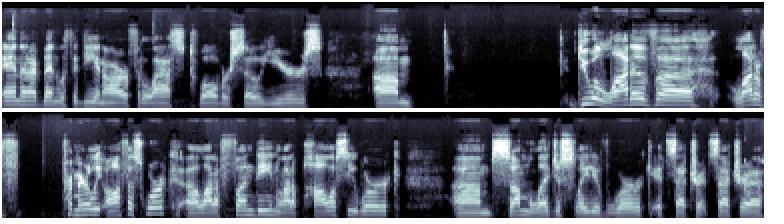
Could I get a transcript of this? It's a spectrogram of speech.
and then I've been with the DNR for the last 12 or so years. Um, do a lot of uh, a lot of primarily office work, a lot of funding, a lot of policy work, um, some legislative work, et cetera, et cetera.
